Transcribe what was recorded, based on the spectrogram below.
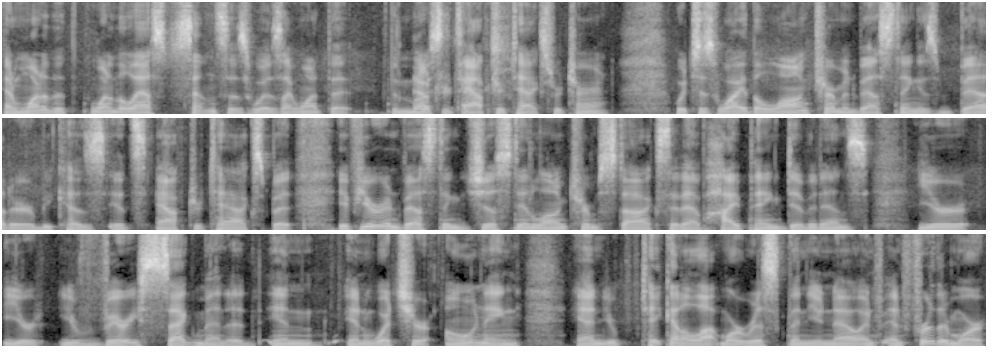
And one of the one of the last sentences was, "I want the the most After tax. after tax return, which is why the long term investing is better because it's after tax. But if you're investing just in long term stocks that have high paying dividends, you're you're you're very segmented in in what you're owning and you're taking a lot more risk than you know. And, and furthermore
